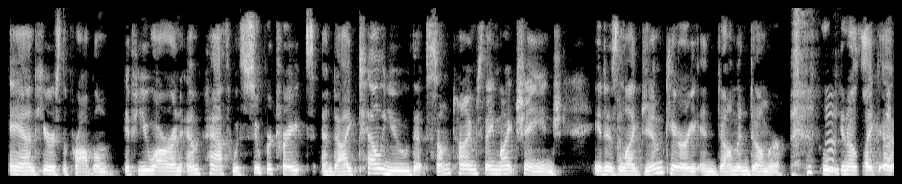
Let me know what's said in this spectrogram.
And here's the problem. If you are an empath with super traits and I tell you that sometimes they might change, it is like Jim Carrey in Dumb and Dumber. you know, like, uh,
